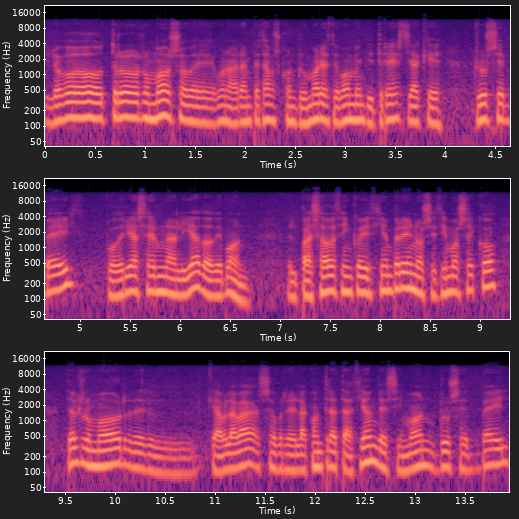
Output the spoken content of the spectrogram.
Y luego otro rumor sobre, bueno, ahora empezamos con rumores de Bond 23, ya que Bale podría ser un aliado de Bond. El pasado 5 de diciembre nos hicimos eco del rumor del, que hablaba sobre la contratación de Simón Russell Bale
